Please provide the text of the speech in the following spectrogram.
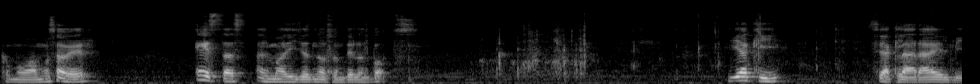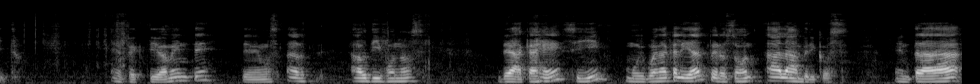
como vamos a ver, estas almohadillas no son de los bots. Y aquí se aclara el mito. Efectivamente, tenemos audífonos de AKG, sí, muy buena calidad, pero son alámbricos. Entrada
